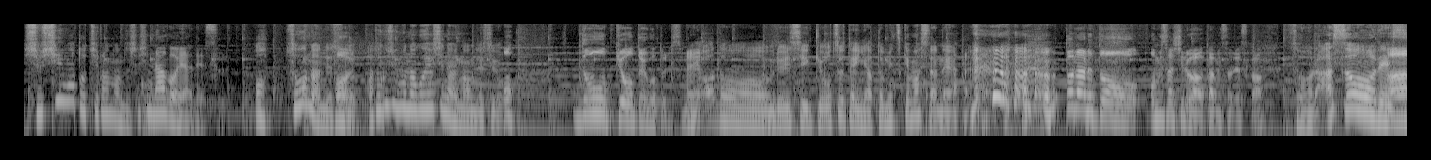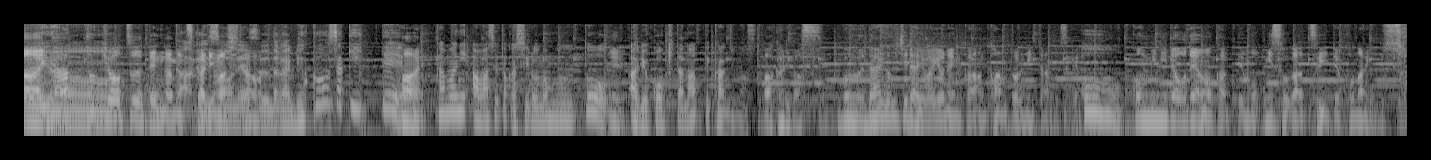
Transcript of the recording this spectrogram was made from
い出身はどちらなんですか？私名古屋です。あそうなんです、はい。私も名古屋市内なんですよ。あ同郷ということですね。やだ嬉しい共通点やっと見つけましたね。となるとお味噌汁は赤味噌ですか？そらそうですやっと共通点が見つかりましただから旅行先行って、はい。たまに合わせとか白飲むと、ええ。あ旅行来たなって感じます。わかります。僕大学時代は4年間関東にいたんですけどコンビニでおでんを買っても味噌がついてこないんですよ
